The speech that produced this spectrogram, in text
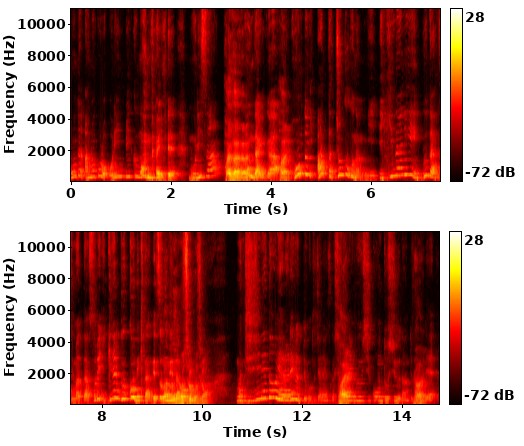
本当にあの頃オリンピック問題で 森さん？はいはいはい。問題がはい。本当にあった直後なのにいきなり舞台始まった。らそれいきなりぶっこんできたんでそのネタを。もちろんもちろん。まあ、時事ネタをやられるってことじゃないですか。社はい。会風刺コント集団ということで、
